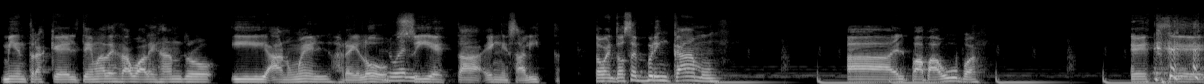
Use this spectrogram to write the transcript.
mientras que el tema de Raúl Alejandro y Anuel, Reloj, sí está en esa lista. entonces brincamos a el Papa Upa. Este.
